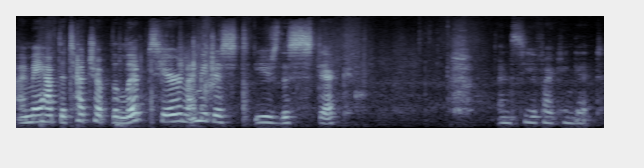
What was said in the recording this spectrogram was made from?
I may have to touch up the lips here. Let me just use this stick and see if I can get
